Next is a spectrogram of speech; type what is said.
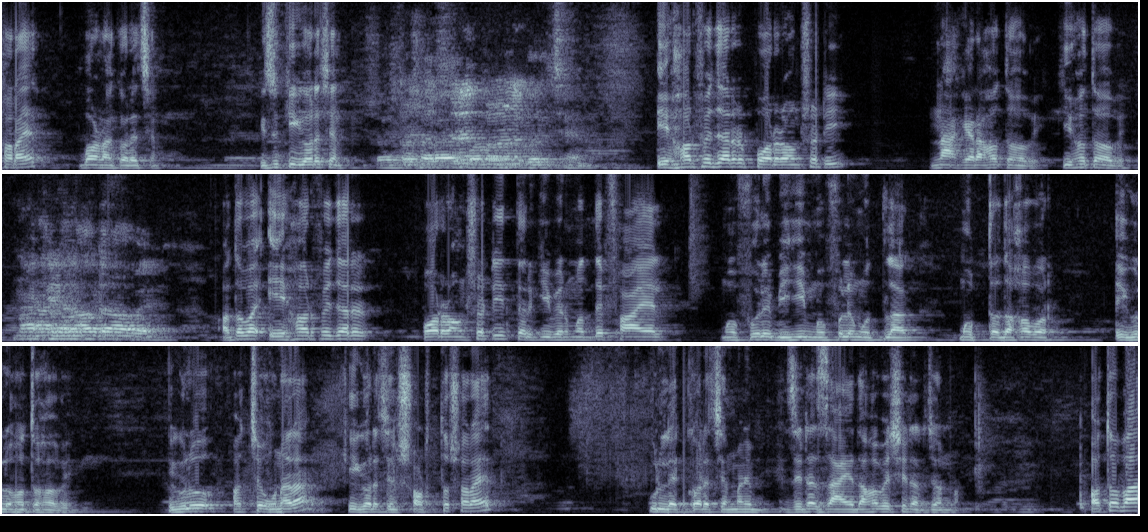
সরায়েত বর্ণনা করেছেন। কিছু কি করেছেন? এই হরফেজারের পরের অংশটি নাকেরা হতে হবে। কি হতে হবে? অথবা এই হরফেজারের পরের অংশটি তরকিবের মধ্যে ফায়েল মফুলে বিহি মফুলে মুতলাক মুক্তদা খবর এগুলো হতে হবে। এগুলো হচ্ছে ওনারা কি করেছেন? শর্ত সরায়ের উল্লেখ করেছেন মানে যেটা জায়দা হবে সেটার জন্য। অথবা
